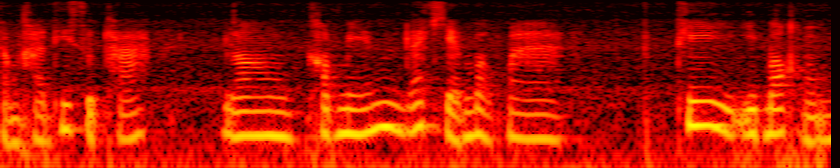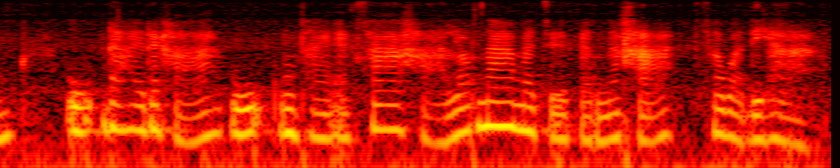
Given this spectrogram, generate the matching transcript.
สำคัญที่สุดคะ ลองคอมเมนต์และเขียนบอกมาที่อินบ็อกของอุได้นะคะ อุกรุงไทยแอคซ่าค่ะ รอบหน้ามาเจอกันนะคะ สวัสดีค่ะ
